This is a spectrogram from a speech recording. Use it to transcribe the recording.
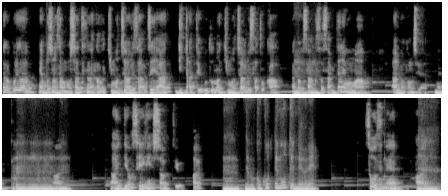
だからこれが、ね、星野さんもおっしゃってた中の気持ち悪さ、ぜあ利他っていうことの気持ち悪さとか、なんかうさんくささみたいなのもまあ、あるのかもしれないですね。うんうんうん、はい。相手を制限しちゃうっていう。はい。うん。でもここって盲点だよね。そうですね。はい。えー、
